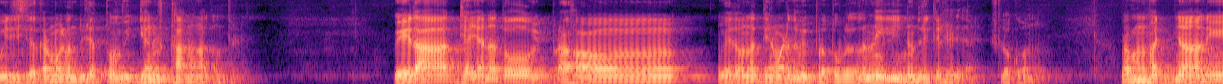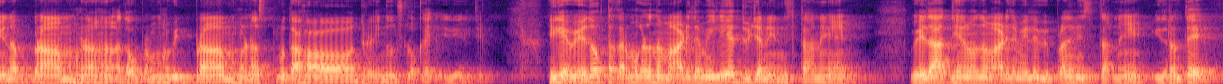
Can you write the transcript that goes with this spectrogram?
ವಿಧಿಸಿದ ಕರ್ಮಗಳನ್ನು ದ್ವಿಜತ್ವ ವಿದ್ಯಾನುಷ್ಠಾನ ವೇದಾಧ್ಯಯನತೋ ವಿಪ್ರಹ. ವೇದವನ್ನು ಅಧ್ಯಯನ ಮಾಡಿದ್ರೆ ವಿಪ್ರತ್ವ ಬರುತ್ತೆ ಅದನ್ನು ಇಲ್ಲಿ ಇನ್ನೊಂದು ರೀತಿಯಲ್ಲಿ ಹೇಳಿದ್ದಾರೆ ಶ್ಲೋಕವನ್ನು. ಬ್ರಹ್ಮಜ್ಞಾನೇನ ಬ್ರಾಹ್ಮಣ ಅಥವಾ ಬ್ರಹ್ಮವಿದ್ಬ್ರಾಹ್ಮಣ ಸ್ಮೃತಃ ಅಂತೇಳಿ ಇನ್ನೊಂದು ಶ್ಲೋಕ ಇದೆ ಇದೇ ರೀತಿಯಲ್ಲಿ. ಹೀಗೆ ವೇದೋಕ್ತ ಕರ್ಮಗಳನ್ನು ಮಾಡಿದ ಮೇಲೆಯೇ ದ್ವಿಜ ನೆನೆಸ್ತಾನೆ. ವೇದಾಧ್ಯಯನವನ್ನು ಮಾಡಿದ ಮೇಲೆ ವಿಪ್ರ ನೆನೆಸ್ತಾನೆ. ಇದರಂತೆ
